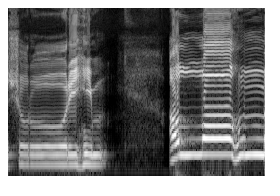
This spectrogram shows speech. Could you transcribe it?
شرورهم. اللهم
